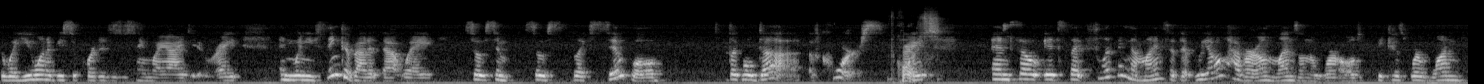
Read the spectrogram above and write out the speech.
the way you want to be supported is the same way i do right and when you think about it that way so sim so like simple like well duh of course of course right? And so it's like flipping the mindset that we all have our own lens on the world because we're one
